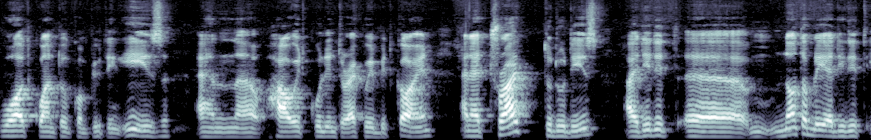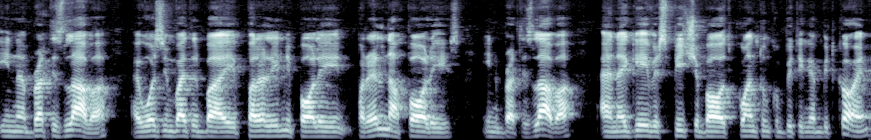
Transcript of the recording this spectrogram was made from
what quantum computing is and uh, how it could interact with Bitcoin. And I tried to do this. I did it uh, notably. I did it in uh, Bratislava. I was invited by Paralelni Poli, Paralelna Polis in Bratislava, and I gave a speech about quantum computing and Bitcoin.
